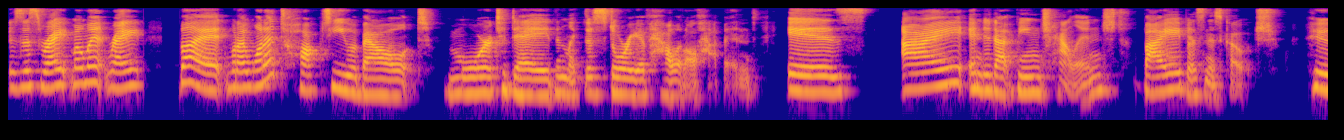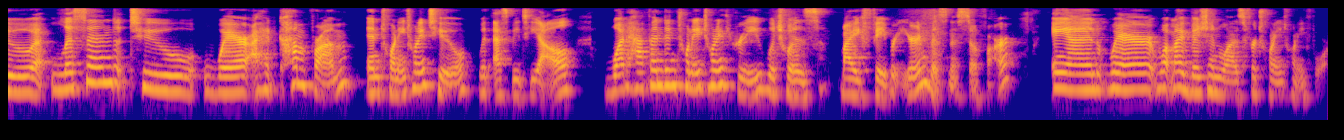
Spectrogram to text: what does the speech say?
is this right moment, right? But what I want to talk to you about more today than like the story of how it all happened is I ended up being challenged by a business coach who listened to where I had come from in 2022 with SBTL, what happened in 2023, which was my favorite year in business so far, and where what my vision was for 2024.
